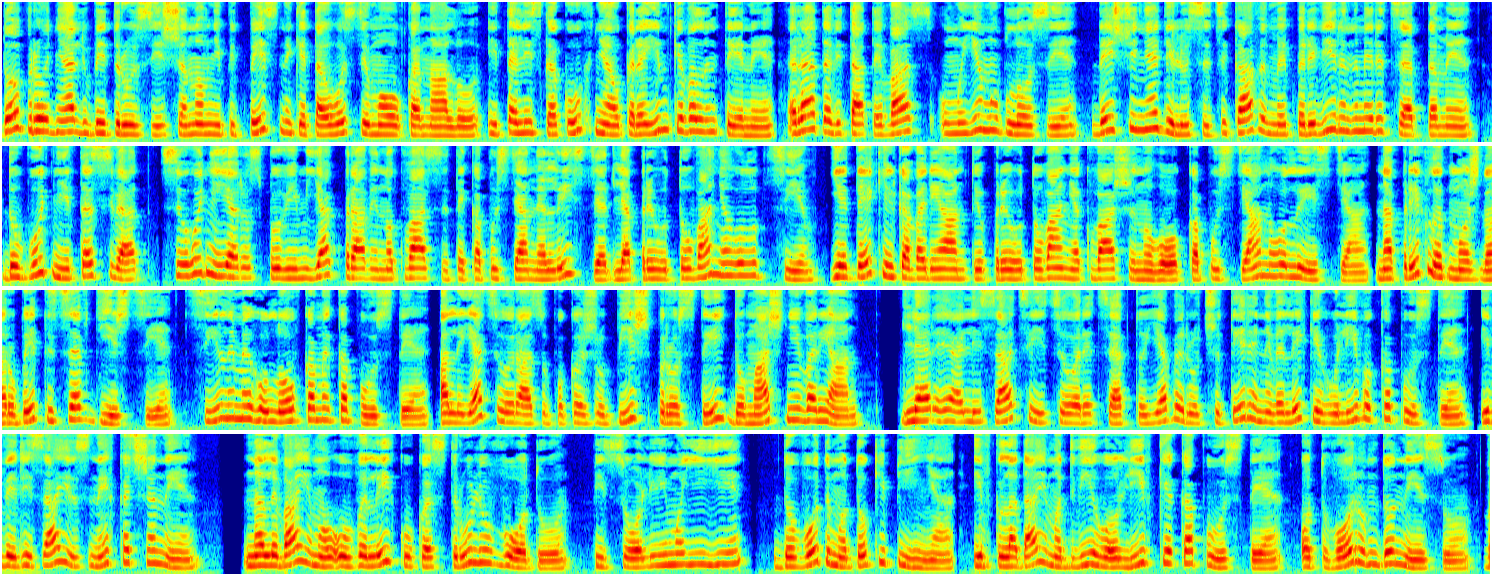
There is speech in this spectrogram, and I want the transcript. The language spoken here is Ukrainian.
Доброго дня, любі друзі, шановні підписники та гості мого каналу Італійська кухня Українки Валентини. Рада вітати вас у моєму блозі, де щодня ділюся цікавими перевіреними рецептами до будні та свят. Сьогодні я розповім, як правильно квасити капустяне листя для приготування голубців. Є декілька варіантів приготування квашеного капустяного листя. Наприклад, можна робити це в діжці цілими головками капусти, але я цього разу покажу більш простий домашній варіант. Для реалізації цього рецепту я беру 4 невеликих голівок капусти і вирізаю з них качани. Наливаємо у велику каструлю воду, підсолюємо її, доводимо до кипіння і вкладаємо дві голівки капусти отвором донизу.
